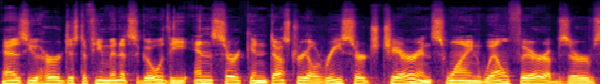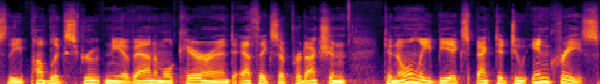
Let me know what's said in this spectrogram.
As you heard just a few minutes ago, the NSERC Industrial Research Chair in Swine Welfare observes the public scrutiny of animal care and ethics of production can only be expected to increase.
